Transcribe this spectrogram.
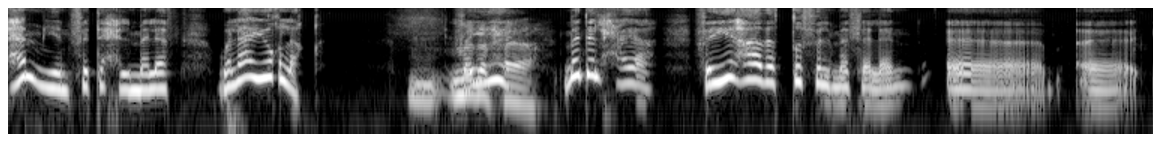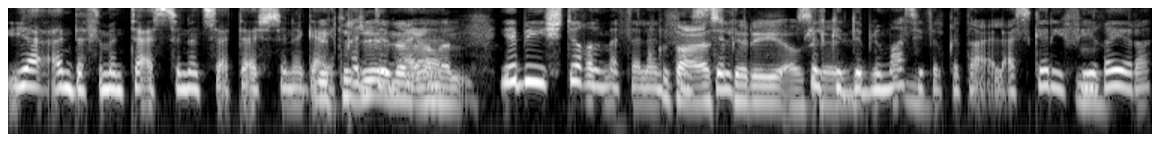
هم ينفتح الملف ولا يغلق مدى الحياة؟ مدى الحياة. في هذا الطفل مثلا آه، آه، يا عنده 18 سنة 19 سنة قاعد يقدم العمل. يبي يشتغل مثلا قطاع في عسكري أو سلك شيء. الدبلوماسي في القطاع العسكري في غيره.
